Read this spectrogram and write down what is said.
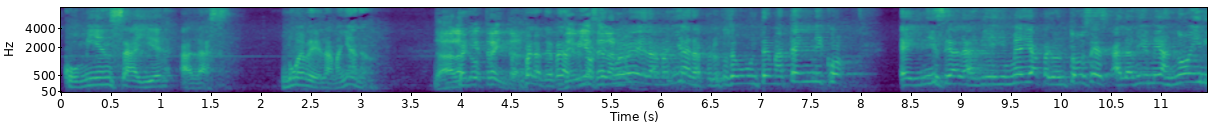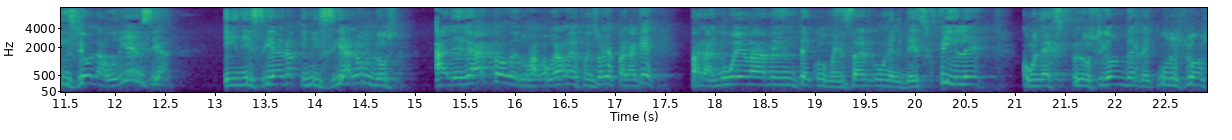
comienza ayer a las 9 de la mañana. A las 10.30. Espérate, espérate. Debía ser a las 9 de la mañana, pero entonces hubo un tema técnico e inicia a las 10 y media, pero entonces a las 10 y media no inició la audiencia. Iniciaron, iniciaron los alegatos de los abogados defensores. ¿Para qué? Para nuevamente comenzar con el desfile, con la explosión de recursos,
